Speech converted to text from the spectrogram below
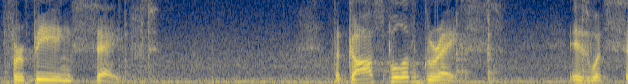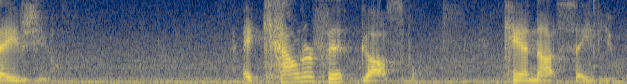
for being saved. The gospel of grace is what saves you. A counterfeit gospel cannot save you.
